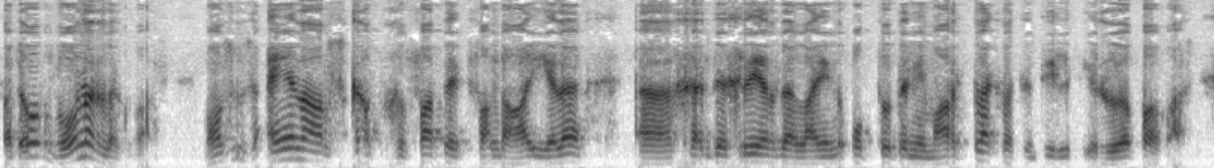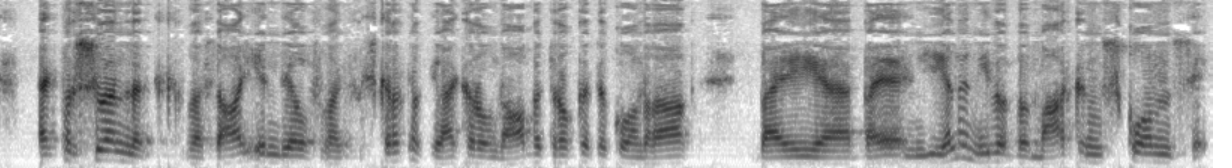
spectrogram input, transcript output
wat ook wonderlik was. Ons moes eienaarskap gevat het van daai hele uh, geïntegreerde lyn op tot in die markplek wat natuurlik Europa was. Ek persoonlik was daai een deel vir my verskriklik lekker om daar betrokke te kon raak by uh, by 'n hele nuwe bemarkingskonsep.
